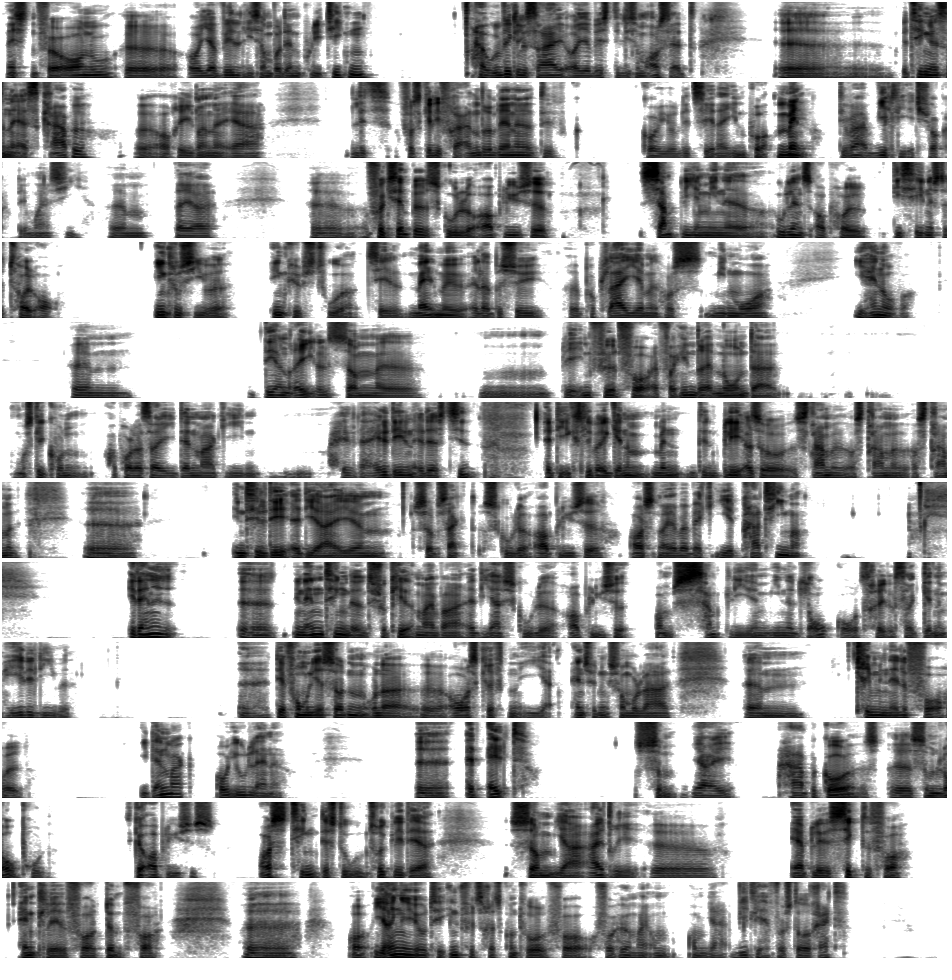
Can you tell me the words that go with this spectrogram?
næsten 40 år nu, øh, og jeg vil ligesom, hvordan politikken har udviklet sig, og jeg vidste ligesom også, at øh, betingelserne er skrappe, øh, og reglerne er lidt forskelligt fra andre lande. Det går jo lidt senere ind på. Men det var virkelig et chok, det må jeg sige. Øhm, da jeg øh, for eksempel skulle oplyse samtlige mine udlandsophold de seneste 12 år, inklusive indkøbstur til Malmø eller besøg øh, på plejehjemmet hos min mor i Hannover. Øhm, det er en regel, som øh, Mm, bliver indført for at forhindre, at nogen, der måske kun opholder sig i Danmark i en halv, halvdelen af deres tid, at de ikke slipper igennem, men den bliver altså strammet og strammet og strammet, øh, indtil det, at jeg øh, som sagt skulle oplyse, også når jeg var væk i et par timer. Et andet, øh, en anden ting, der chokerede mig, var, at jeg skulle oplyse om samtlige mine lovovertrædelser gennem hele livet. Øh, det er formuleret sådan under øh, overskriften i ansøgningsformularet, øh, kriminelle forhold i Danmark og i udlandet. Øh, at alt, som jeg har begået øh, som lovbrud, skal oplyses. Også ting, der stod utryggeligt der, som jeg aldrig øh, er blevet sigtet for, anklaget for, dømt for. Øh, og jeg ringede jo til indfødsretskontoret for at forhøre mig, om, om jeg virkelig havde forstået ret.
